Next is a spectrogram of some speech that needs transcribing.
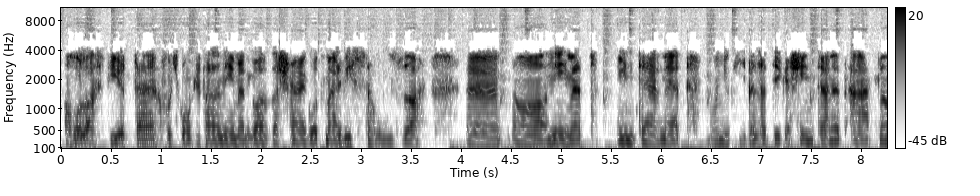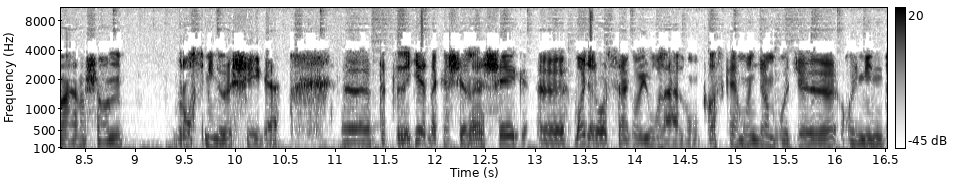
ahol azt írták, hogy konkrétan a német gazdaságot már visszahúzza a német internet, mondjuk így vezetékes internet általánosan rossz minősége. Tehát ez egy érdekes jelenség. Magyarországon jól állunk. Azt kell mondjam, hogy, hogy mind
